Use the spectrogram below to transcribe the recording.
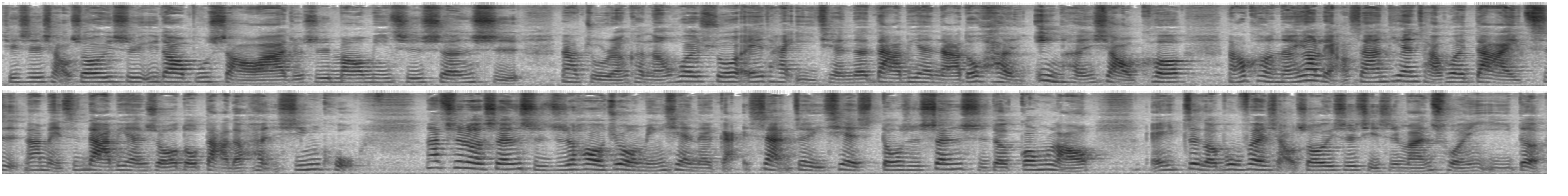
其实小时候医师遇到不少啊，就是猫咪吃生食，那主人可能会说，诶，它以前的大便呐都很硬很小颗，然后可能要两三天才会大一次，那每次大便的时候都大得很辛苦。那吃了生食之后就有明显的改善，这一切都是生食的功劳。诶，这个部分小兽医师其实蛮存疑的。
